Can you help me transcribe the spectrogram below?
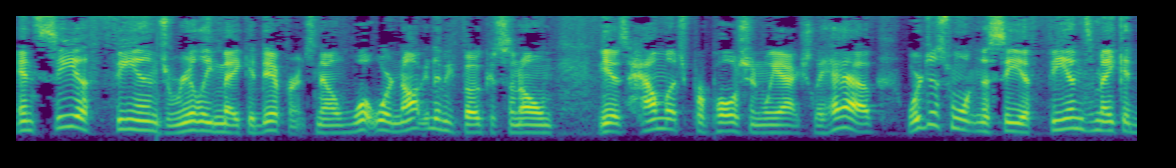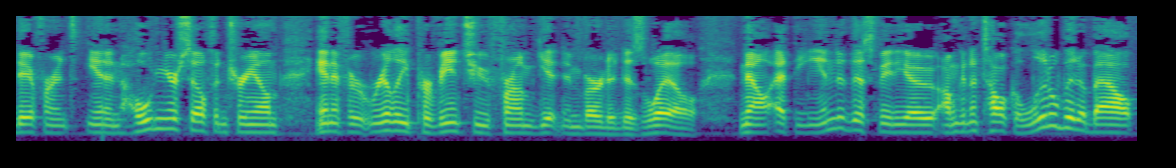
and see if fins really make a difference. Now, what what we're not going to be focusing on is how much propulsion we actually have. We're just wanting to see if fins make a difference in holding yourself in trim and if it really prevents you from getting inverted as well. Now, at the end of this video, I'm going to talk a little bit about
